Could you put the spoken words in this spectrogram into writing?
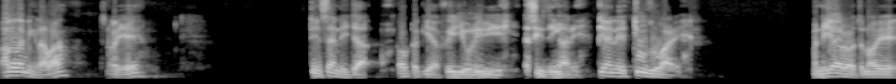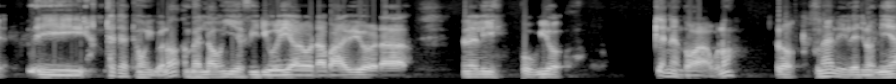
အားလုံးပဲမင်္ဂလာပါကျွန်တော်ရဲ့တင်ဆက်နေကြပေါက်တက်ကီယာဗီဒီယိုလေးတွေအစီအစဉ်ကနေပြန်လဲကြိုးဆိုပါတယ်မနေ့ကတော့ကျွန်တော်ရဲ့ဒီထက်ထက်ထုံကြီးပေါ့နော်အမလောင်ကြီးရဲ့ဗီဒီယိုလေးကတော့ဒါဘာပြီးတော့ဒါနည်းနည်းလေးပို့ပြီးတော့ပြန့်နှံ့သွားတာပေါ့နော်အဲ့တော့မန်လေးလည်းကျွန်တော်မြင်ရ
